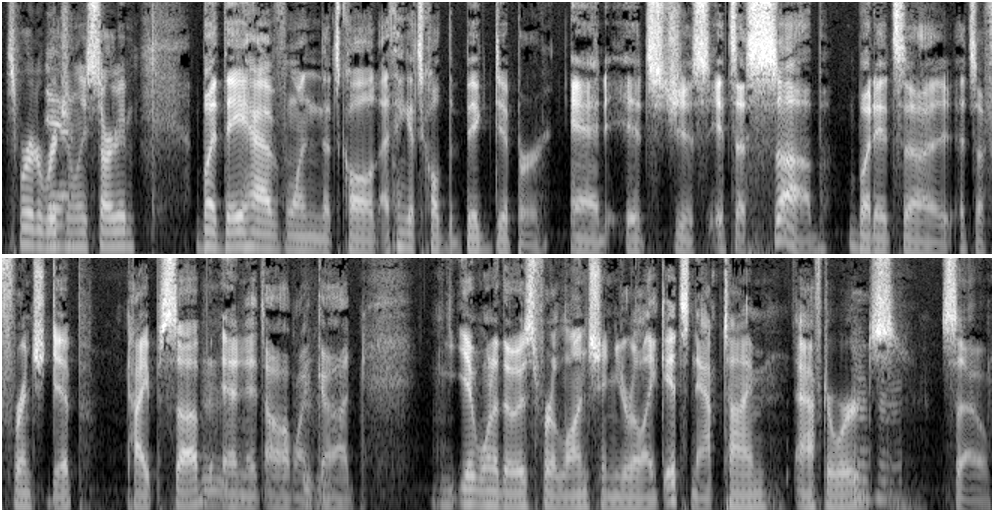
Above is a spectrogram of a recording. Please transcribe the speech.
it's where it originally yeah. started. But they have one that's called I think it's called the Big Dipper, and it's just it's a sub, but it's a it's a French dip type sub, mm. and it oh my mm-hmm. god, you get one of those for lunch, and you're like it's nap time afterwards. Mm-hmm. So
